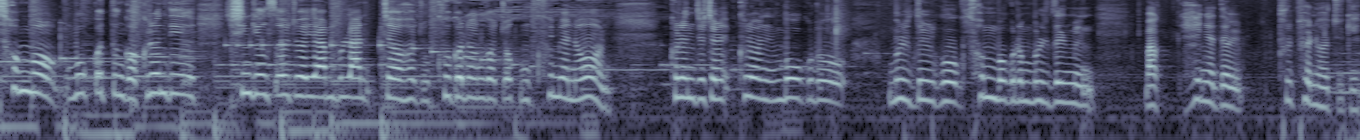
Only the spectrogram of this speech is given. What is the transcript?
손목 목 같은 거 그런데 신경 써줘야 물안 저어주 그거는 거 조금 크면은 그런 저, 저 그런 목으로 물들고 손목으로 물들면 막 해녀들 불편해주게.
